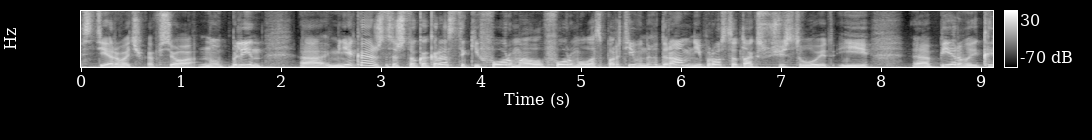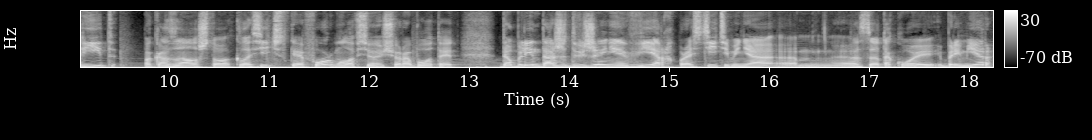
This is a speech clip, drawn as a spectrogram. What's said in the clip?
стервочка, все. Ну, блин, а, мне кажется, что как раз-таки формула, формула спортивных драм не просто так существует. И э, первый Крид показал, что классическая формула все еще работает. Да блин, даже движение вверх, простите меня эм, э, за такой пример,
